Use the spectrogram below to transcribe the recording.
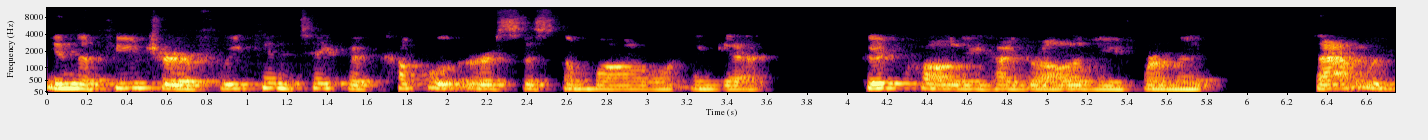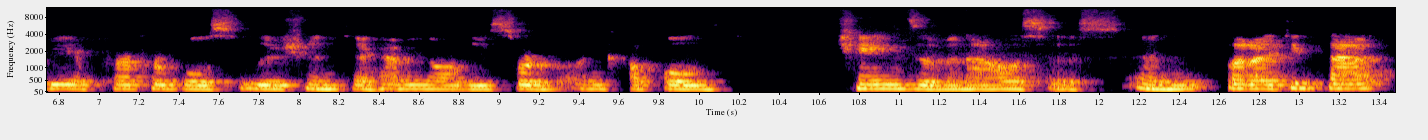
in the future, if we can take a coupled Earth system model and get good quality hydrology from it, that would be a preferable solution to having all these sort of uncoupled chains of analysis. And but I think that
